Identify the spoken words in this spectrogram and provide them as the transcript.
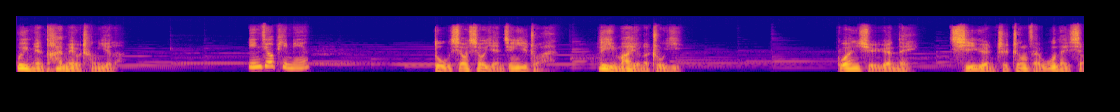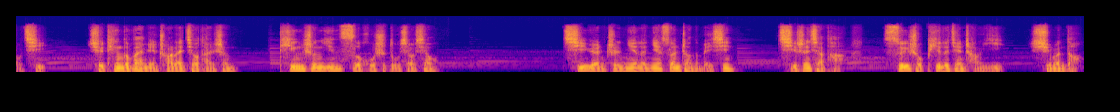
未免太没有诚意了。饮酒品茗。杜潇潇眼睛一转，立马有了主意。观雪院内，齐远之正在屋内小憩，却听得外面传来交谈声，听声音似乎是杜潇潇。齐远之捏了捏酸胀的眉心，起身下榻，随手披了件长衣，询问道：“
